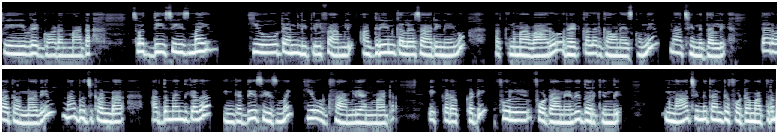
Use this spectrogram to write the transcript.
ఫేవరెట్ గాడ్ అనమాట. So, this is my cute and little family. ఆ గ్రీన్ కలర్ శారీ నేను, పక్కన మా వారు రెడ్ కలర్ గౌన్ వేసుకుంది నా చిన్న తల్లి. తర్వాత ఉన్నది నా బుజ్జికొండ. అర్థమైంది కదా! ఇంకా this is my cute family అనమాట. ఇక్కడొక్కటి ఫుల్ ఫోటో అనేది దొరికింది. నా చిన్న తండ్రి ఫోటో మాత్రం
